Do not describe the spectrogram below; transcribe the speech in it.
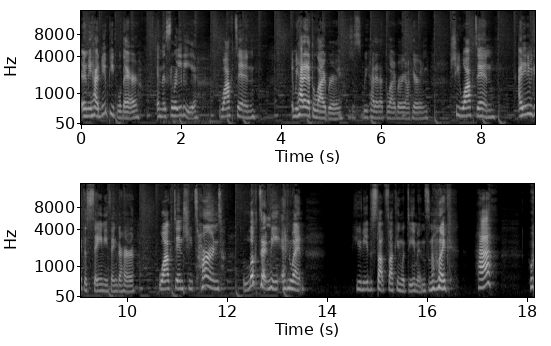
and we had new people there and this lady walked in and we had it at the library. Just we had it at the library out here, and she walked in. I didn't even get to say anything to her. Walked in, she turned, looked at me, and went, "You need to stop fucking with demons." And I'm like, "Huh?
